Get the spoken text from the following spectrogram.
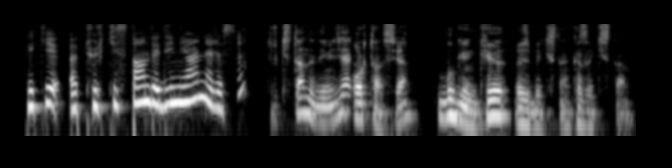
Peki e, Türkistan dediğin yer neresi? Türkistan dediğimiz yer Orta Asya. Bugünkü Özbekistan, Kazakistan,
